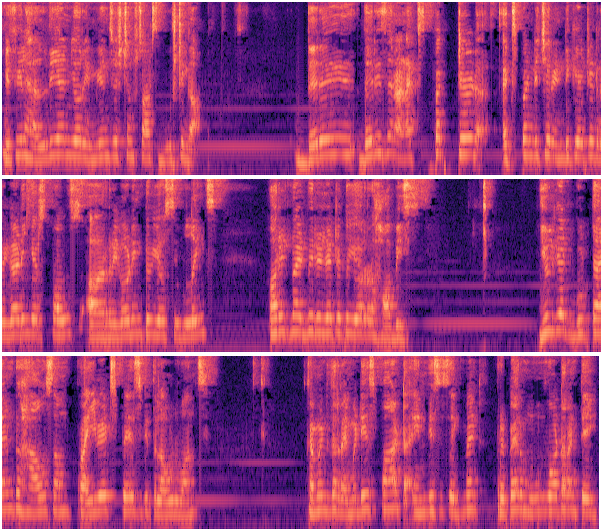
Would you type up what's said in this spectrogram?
You feel healthy and your immune system starts boosting up. There is there is an unexpected expenditure indicated regarding your spouse or regarding to your siblings or it might be related to your hobbies. You'll get good time to have some private space with loved ones. Coming to the remedies part in this segment prepare moon water and take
